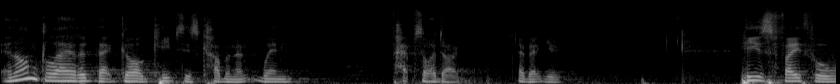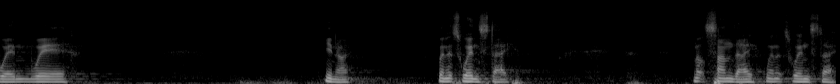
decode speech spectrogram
And I'm glad that God keeps his covenant when perhaps I don't. How about you? He is faithful when we're, you know, when it's Wednesday. Not Sunday, when it's Wednesday.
